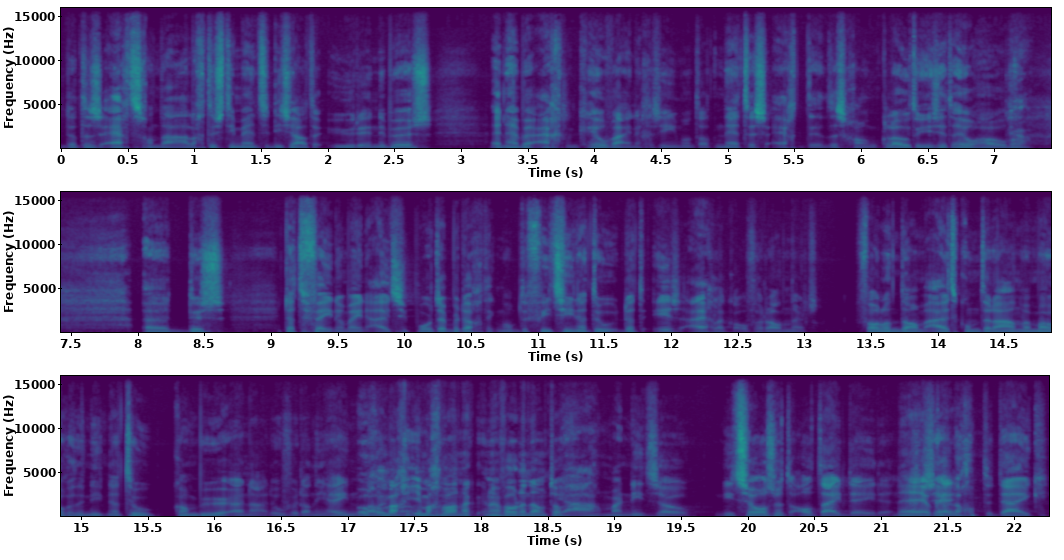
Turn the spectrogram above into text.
dat is echt schandalig. Dus die mensen die zaten uren in de bus en hebben eigenlijk heel weinig gezien. Want dat net is echt, dat is gewoon kloten. Je zit heel hoog. Ja. Eh, dus dat fenomeen uitsupporter, bedacht ik me op de fiets hier naartoe, dat is eigenlijk al veranderd. Volendam uitkomt eraan. We mogen er niet naartoe. Cambuur, eh, nou, daar hoeven we dan niet heen. Mogen Je mag, je mag wel naar, naar Volendam, toch? Ja, maar niet zo. Niet zoals we het altijd deden. Nee, oké. Gezellig op de dijk.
